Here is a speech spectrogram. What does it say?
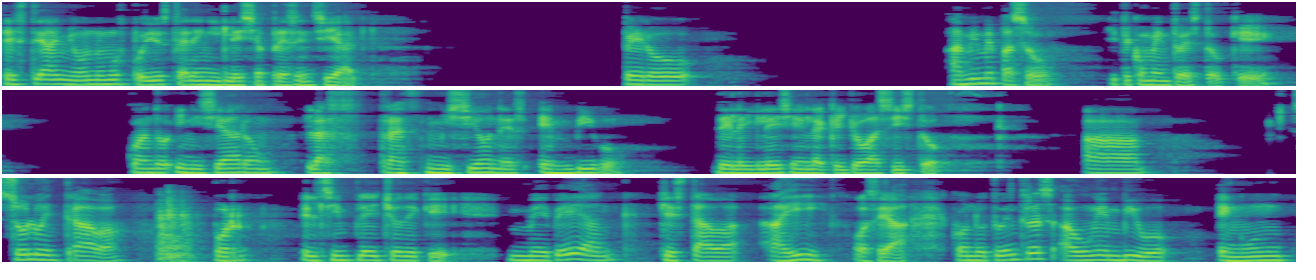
este año no hemos podido estar en iglesia presencial pero a mí me pasó, y te comento esto, que cuando iniciaron las transmisiones en vivo de la iglesia en la que yo asisto, uh, solo entraba por el simple hecho de que me vean que estaba ahí. O sea, cuando tú entras a un en vivo en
